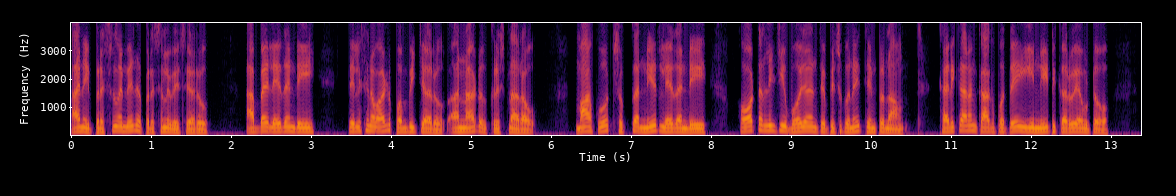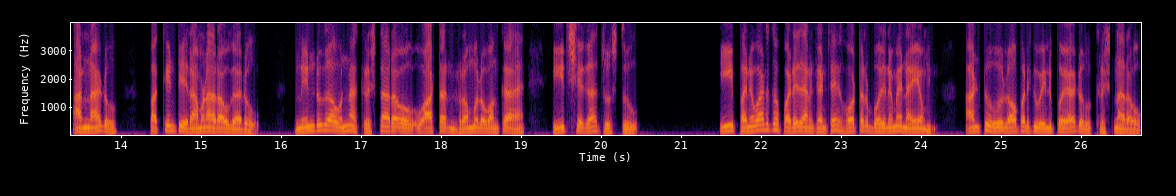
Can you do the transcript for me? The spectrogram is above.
అని ప్రశ్నల మీద ప్రశ్నలు వేశారు. అబ్బాయి లేదండి తెలిసిన వాళ్ళు పంపించారు అన్నాడు కృష్ణారావు. మాకు చుక్క నీరు లేదండి హోటల్ నుంచి భోజనం తెప్పించుకుని తింటున్నాం. కలికాలం కాకపోతే ఈ నీటి కరువు ఏమిటో అన్నాడు పక్కింటి రమణారావు గారు. నిండుగా ఉన్న కృష్ణారావు వాటర్ డ్రమ్ముల వంక ఈర్ష్యగా చూస్తూ ఈ పనివాడితో పడేదానికంటే హోటల్ భోజనమే నయం అంటూ లోపలికి వెళ్ళిపోయాడు కృష్ణారావు.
